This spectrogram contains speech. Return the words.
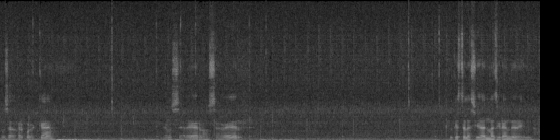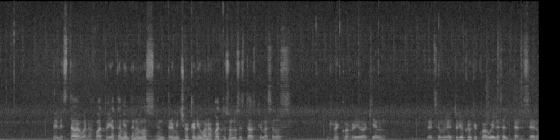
Vamos a bajar por acá. Vamos a ver, vamos a ver. Creo que esta es la ciudad más grande del, del estado de Guanajuato. Ya también tenemos entre Michoacán y Guanajuato, son los estados que más hemos recorrido aquí en Flight Simulator. Yo creo que Coahuila es el tercero.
